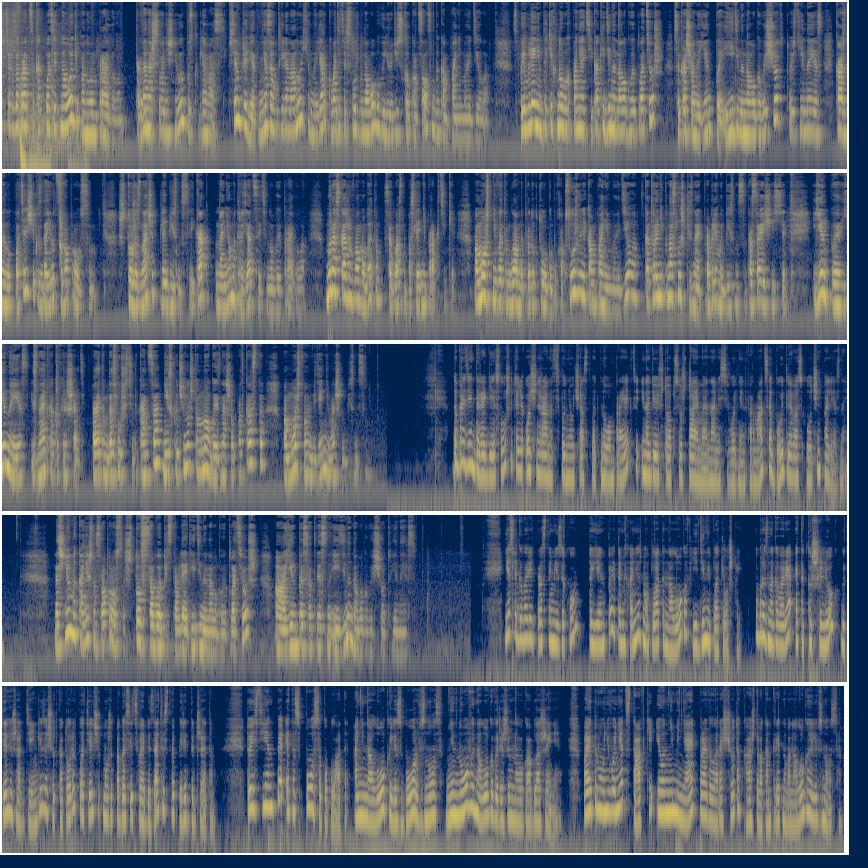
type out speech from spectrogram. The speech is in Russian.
можете разобраться, как платить налоги по новым правилам, Тогда наш сегодняшний выпуск для вас. Всем привет! Меня зовут Елена Анохина, я руководитель службы налогового и юридического консалтинга компании «Мое дело». С появлением таких новых понятий, как единый налоговый платеж, сокращенный ЕНП, и единый налоговый счет, то есть ЕНС, каждый налогоплательщик задается вопросом, что же значит для бизнеса и как на нем отразятся эти новые правила. Мы расскажем вам об этом согласно последней практике. Поможет мне в этом главный продуктолог бухобслуживания компании «Мое дело», который не понаслышке знает проблемы бизнеса, касающиеся ЕНП, ЕНС и знает, как их решать. Поэтому дослушайте до конца. Не исключено, что многое из нашего подкаста поможет вам в ведении вашего бизнеса. Добрый день, дорогие слушатели! Очень рада сегодня участвовать в новом проекте и надеюсь, что обсуждаемая нами сегодня информация будет для вас очень полезной. Начнем мы, конечно, с вопроса, что с собой представляет единый налоговый платеж, а ЕНП, соответственно, и единый налоговый счет ЕНС. Если говорить простым языком, то ЕНП – это механизм оплаты налогов единой платежкой. Образно говоря, это кошелек, где лежат деньги, за счет которых плательщик может погасить свои обязательства перед бюджетом. То есть ЕНП – это способ уплаты, а не налог или сбор, взнос, не новый налоговый режим налогообложения. Поэтому у него нет ставки, и он не меняет правила расчета каждого конкретного налога или взноса.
